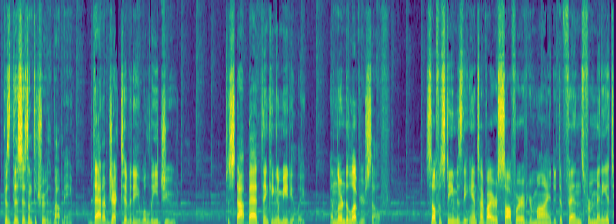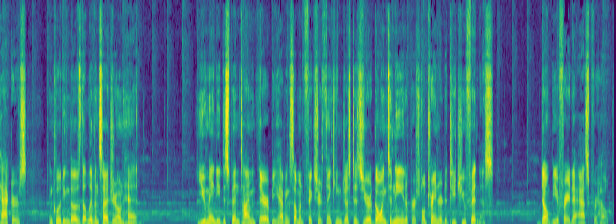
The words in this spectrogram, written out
because this isn't the truth about me. That objectivity will lead you to stop bad thinking immediately and learn to love yourself. Self esteem is the antivirus software of your mind. It defends from many attackers, including those that live inside your own head. You may need to spend time in therapy having someone fix your thinking just as you're going to need a personal trainer to teach you fitness. Don't be afraid to ask for help.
